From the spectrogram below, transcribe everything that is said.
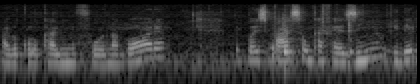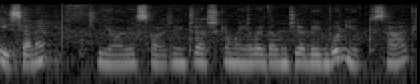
Aí vou colocar ali no forno agora. Depois passa um cafezinho e delícia, né? E olha só, gente, acho que amanhã vai dar um dia bem bonito, sabe?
